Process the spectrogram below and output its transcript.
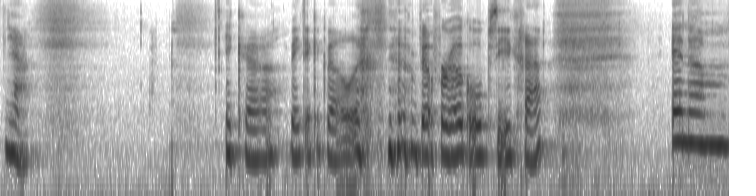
Ja. Ik uh, weet denk ik wel, voor welke optie ik ga. En um,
